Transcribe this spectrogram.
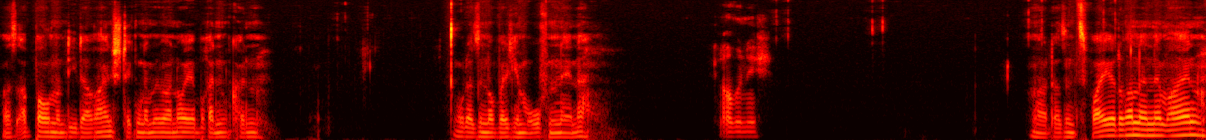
was abbauen und die da reinstecken, damit wir neue brennen können. Oder sind noch welche im Ofen? Nee, ne? Glaube nicht. Ah, da sind zwei drin in dem einen.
